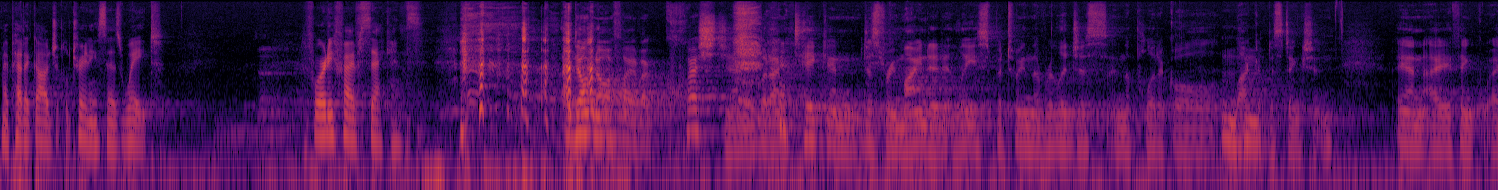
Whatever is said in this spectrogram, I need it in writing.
My pedagogical training says wait. 45 seconds. I don't know if I have a question, but I'm taken, just reminded at least, between the religious and the political mm-hmm. lack of distinction. And I think I,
